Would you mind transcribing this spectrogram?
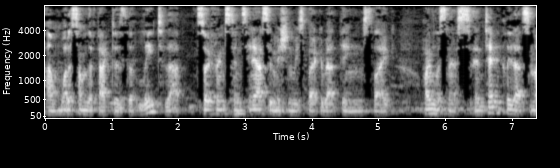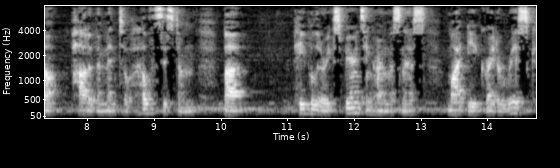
Um, what are some of the factors that lead to that? So, for instance, in our submission, we spoke about things like homelessness, and technically that's not part of a mental health system, but people that are experiencing homelessness might be at greater risk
